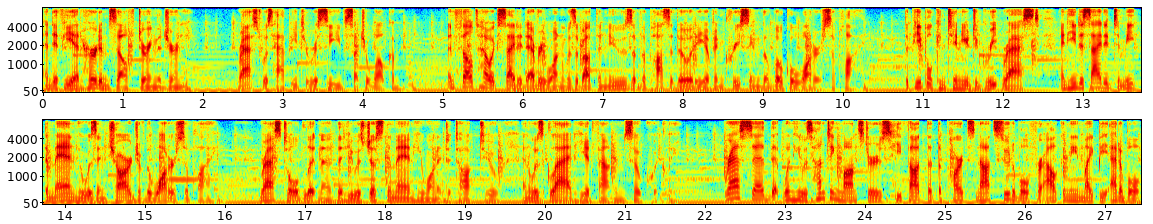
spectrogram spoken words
and if he had hurt himself during the journey. Rast was happy to receive such a welcome, and felt how excited everyone was about the news of the possibility of increasing the local water supply. The people continued to greet Rast, and he decided to meet the man who was in charge of the water supply. Rast told Litna that he was just the man he wanted to talk to, and was glad he had found him so quickly. Rast said that when he was hunting monsters, he thought that the parts not suitable for alchemy might be edible,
